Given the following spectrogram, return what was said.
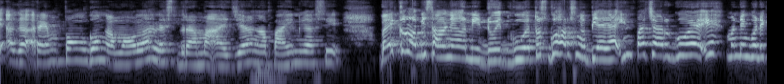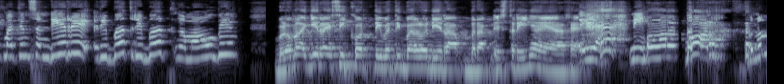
agak rempong gue nggak mau lah les drama aja ngapain gak sih? Baik kalau misalnya nih duit gue terus gue harus ngebiayain pacar gue, ih mending gue nikmatin sendiri, ribet ribet nggak mau bim. Belum lagi resiko tiba-tiba lo dirabrak istrinya ya kayak Iya, nih kotor. belum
